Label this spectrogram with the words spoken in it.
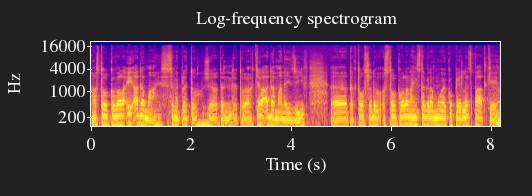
Ona stolkovala i Adama, jestli se nepletu, že jo, ten, to chtěla Adama nejdřív, eh, tak toho sledo, stolkovala na Instagramu jako pět let zpátky.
